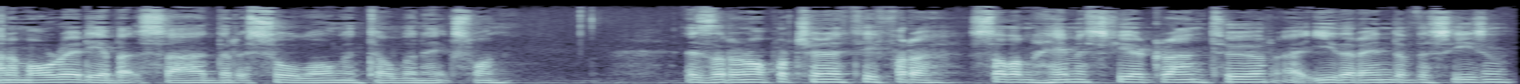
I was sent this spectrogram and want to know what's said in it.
and I'm already a bit sad that it's so long until the next one. Is there an opportunity for a Southern Hemisphere Grand Tour at either end of the season?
